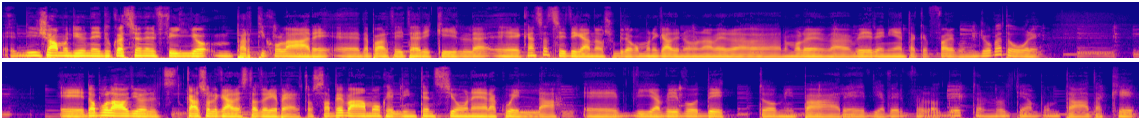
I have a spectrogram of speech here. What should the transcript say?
eh, diciamo di un'educazione del figlio mm, particolare eh, da parte di Tyreek Hill. E Kansas City che hanno subito comunicato di non, aver, non voler avere niente a che fare con il giocatore. E dopo l'audio il caso legale è stato riaperto. Sapevamo che l'intenzione era quella. E vi avevo detto mi pare di avervelo detto nell'ultima puntata che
